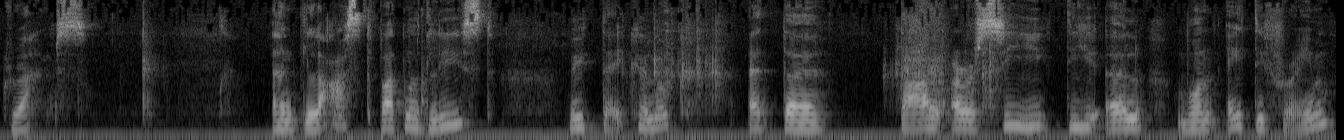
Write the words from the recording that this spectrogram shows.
grams. And last but not least we take a look at the DALRC DL 180 frame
